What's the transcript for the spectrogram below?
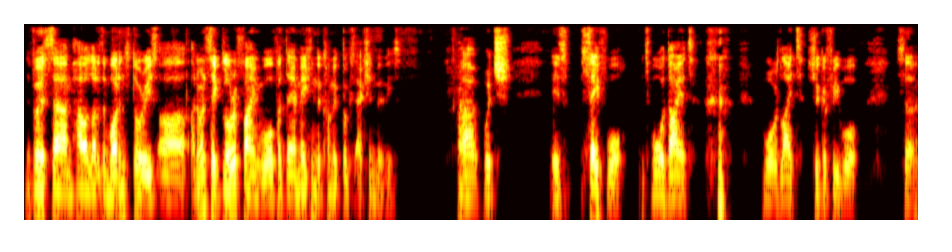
Versus um, how a lot of the modern stories are, I don't want to say glorifying war, but they are making the comic books action movies, uh, which is safe war. It's war diet, war light, sugar-free war. So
